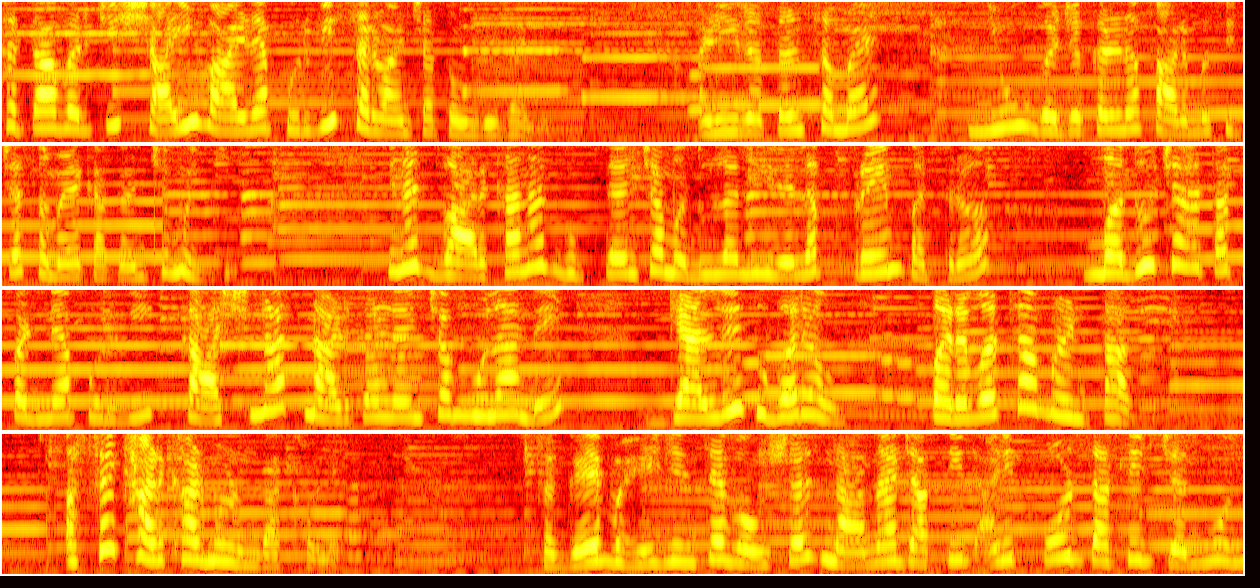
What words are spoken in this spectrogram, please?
खतावरची शाई वाळण्यापूर्वी सर्वांच्या तोंडी झाली. आणि रतन समळ न्यू गजकर्ण फार्मसीच्या समय काकांची मुलगी. तिने द्वारकानाथ गुप्त्यांच्या मधूला लिहिलेलं प्रेमपत्र मधूच्या हातात पडण्यापूर्वी काशनाथ नाडकर्ण्यांच्या मुलाने गॅलरीत उभं राहून पर्वचा म्हणतात असे खाडखाड म्हणून दाखवले. सगळे बहिजींचे वंशज नाना जातीत आणि पोट जातीत जन्मून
